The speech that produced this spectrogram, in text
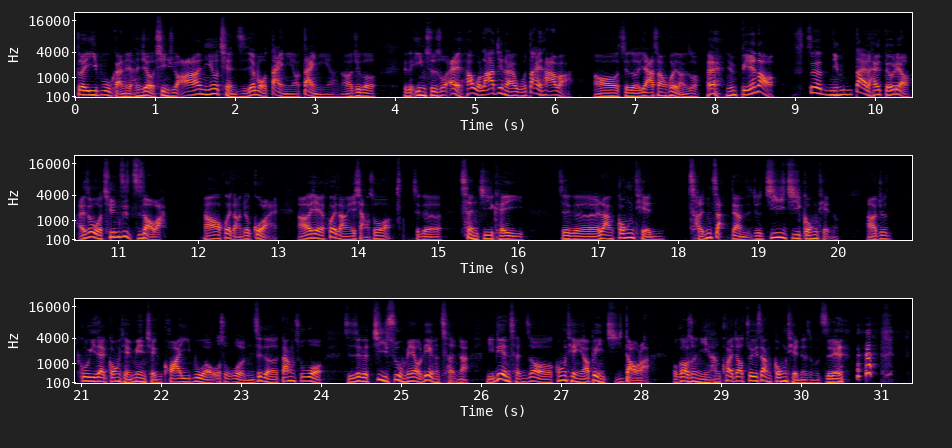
对伊布感觉很有兴趣啊。你有潜质，要不我带你啊，带你啊。然后结果这个英村说，哎、他我拉进来，我带他吧。然后这个鸭川会长说，哎、你们别闹，这你们带了还得了，还是我亲自指导吧。然后会长就过来，然后而且会长也想说，这个趁机可以这个让宫田成长，这样子就积极宫田哦，然后就故意在宫田面前夸伊布哦，我说我，你这个当初哦，只是这个技术没有练成啊，你练成之后，宫田也要被你击倒啦。我告诉你，很快就要追上宫田的什么之类的，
